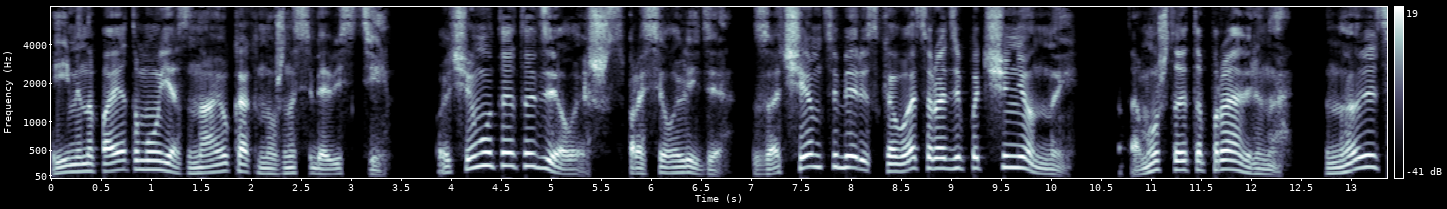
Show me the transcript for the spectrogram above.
И именно поэтому я знаю, как нужно себя вести». «Почему ты это делаешь?» — спросила Лидия. «Зачем тебе рисковать ради подчиненной?» «Потому что это правильно. Но ведь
